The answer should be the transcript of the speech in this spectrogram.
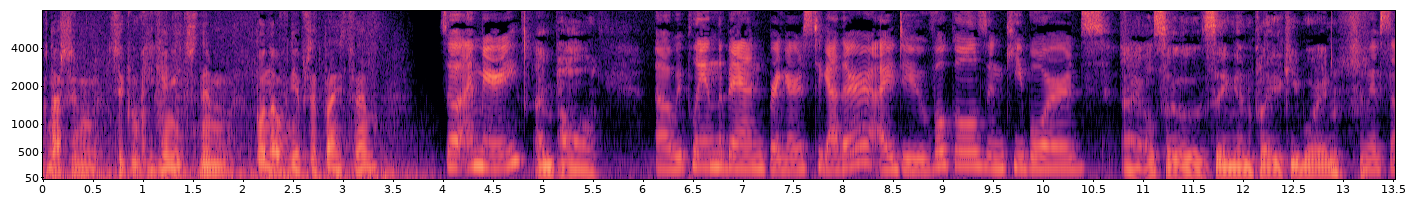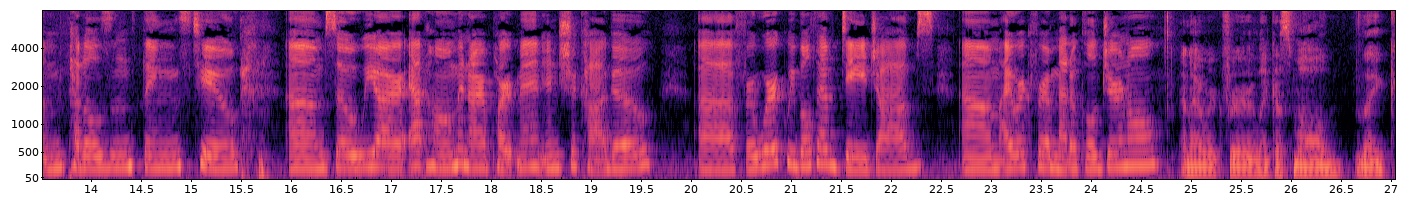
W naszym cyklu higienicznym ponownie przed Państwem So I'm Mary. I'm Paul. Uh, we play in the band Bringers together. I do vocals and keyboards, I also sing and play keyboard. and we have some pedals and things too. um, so we are at home in our apartment in Chicago. Uh, for work, we both have day jobs. Um, I work for a medical journal. And I work for like a small like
